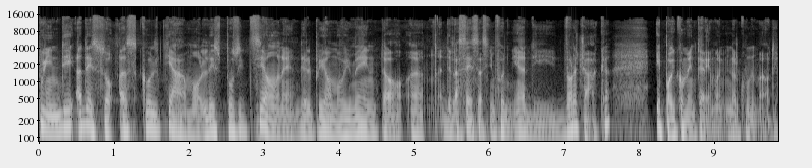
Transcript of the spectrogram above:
Quindi adesso ascoltiamo l'esposizione del primo movimento eh, della sesta sinfonia di Dvorak e poi commenteremo in alcuni modi.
